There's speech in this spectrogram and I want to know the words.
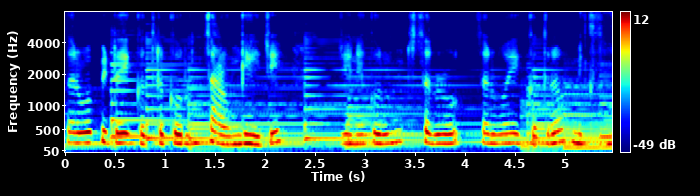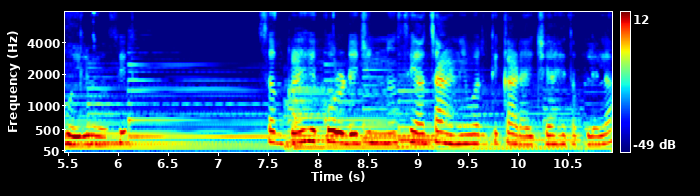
सर्व पिठं एकत्र करून चाळून घ्यायचे जेणेकरून सर्व सर्व एकत्र मिक्स होईल व्यवस्थित. सगळे हे कोरडे जिन्नस या चाळणीवरती काढायचे आहेत आपल्याला.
